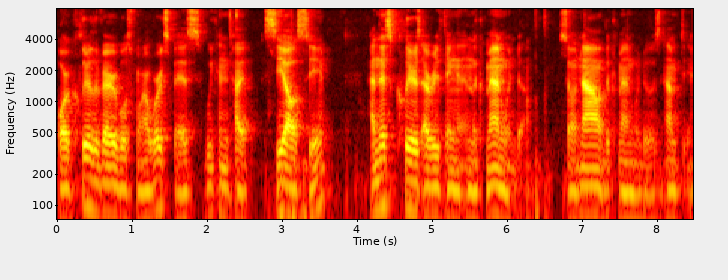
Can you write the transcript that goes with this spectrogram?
or clear the variables from our workspace, we can type clc, and this clears everything in the command window. So now the command window is empty.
